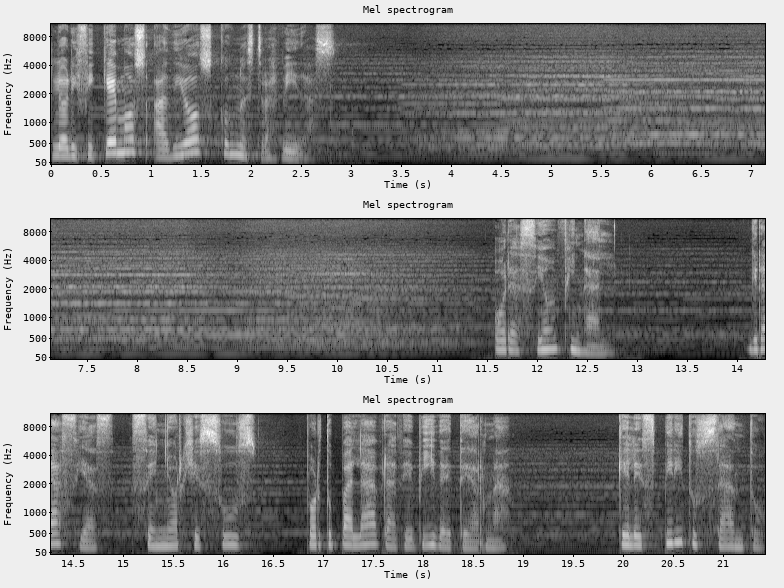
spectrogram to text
Glorifiquemos a Dios con nuestras vidas. Oración final. Gracias, Señor Jesús, por tu palabra de vida eterna. Que el Espíritu Santo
